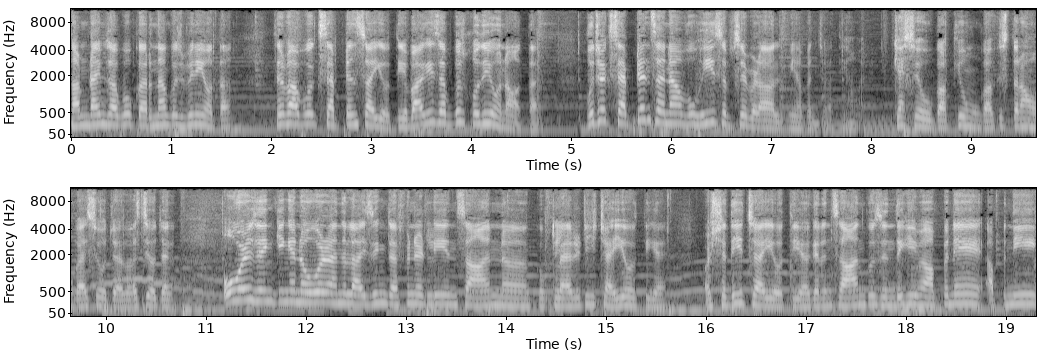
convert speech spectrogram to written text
sometimes आपको करना कुछ भी नहीं होता सिर्फ़ आपको एक्सेप्टेंस चाहिए होती है बाकी सब कुछ खुद ही होना होता है वो जो एक्सेप्टेंस है ना वो ही सबसे बड़ा अलमिया बन जाती है हमारी कैसे होगा, क्यों होगा, किस तरह होगा, ऐसे हो जाएगा, वैसे हो जाएगा। ओवर थिंकिंग एंड ओवर एनालाइजिंग डेफिनेटली इंसान को क्लैरिटी चाहिए होती है और शदीद चाहिए होती है। अगर इंसान को ज़िंदगी में अपने, अपनी,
